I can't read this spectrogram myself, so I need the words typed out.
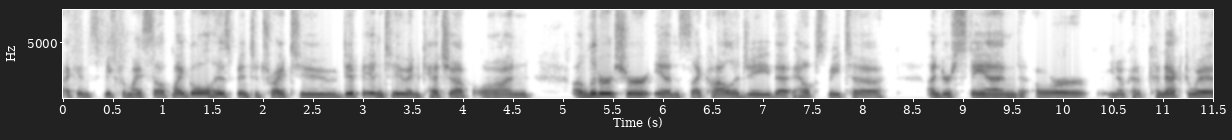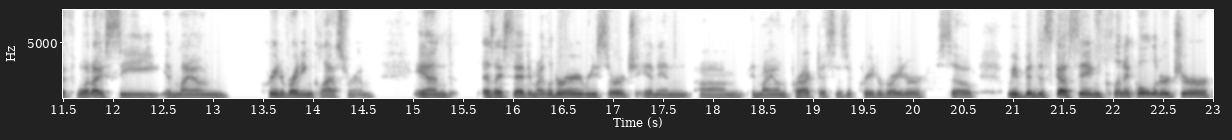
i can speak for myself. My goal has been to try to dip into and catch up on a literature in psychology that helps me to understand or you know kind of connect with what i see in my own creative writing classroom. And as i said in my literary research and in um, in my own practice as a creative writer. So we've been discussing clinical literature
